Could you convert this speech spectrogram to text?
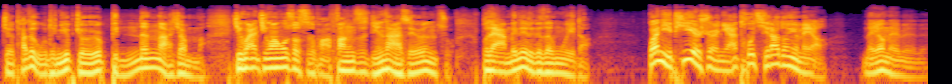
就他这屋头你就有冰冷啊，晓得嘛？尽管尽管我说实话，房子经常还是有人住，不然没得那个人味道。关你屁事！你还偷其他东西没有？没有没有没有没有，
